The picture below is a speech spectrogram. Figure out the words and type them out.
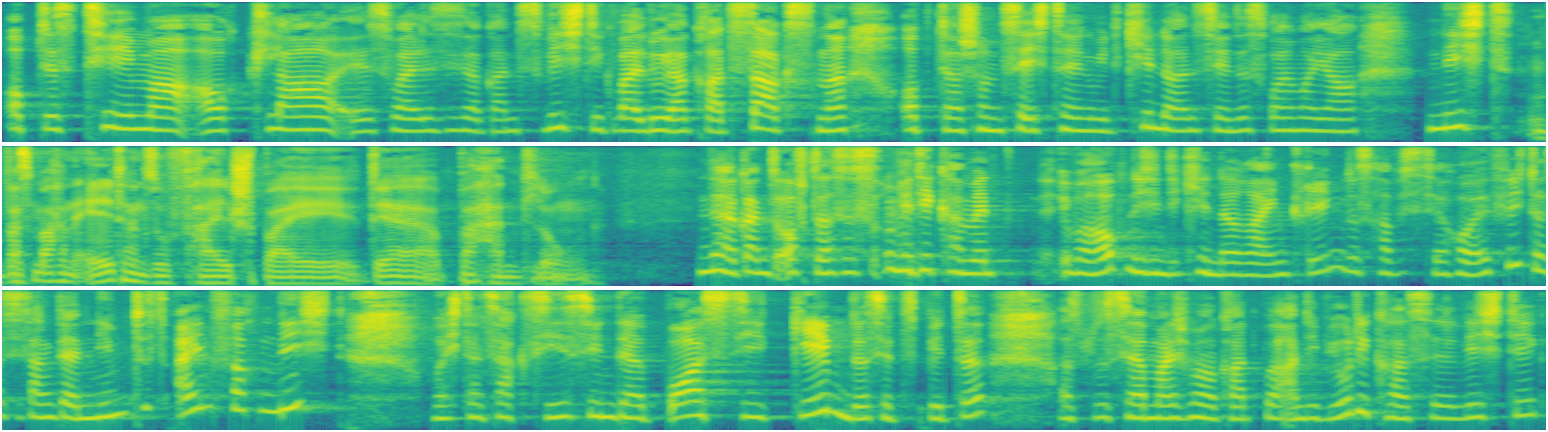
ob das Thema auch klar ist, weil das ist ja ganz wichtig, weil du ja gerade sagst, ne, ob da schon 16 mit Kindern sind, das wollen wir ja nicht. Und was machen Eltern so falsch bei der Behandlung? Ja, ganz oft, dass es Medikament überhaupt nicht in die Kinder reinkriegen. Das habe ich sehr häufig, dass sie sagen, der nimmt es einfach nicht. Wo ich dann sage, sie sind der Boss, sie geben das jetzt bitte. Also das ist ja manchmal gerade bei Antibiotika sehr wichtig.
